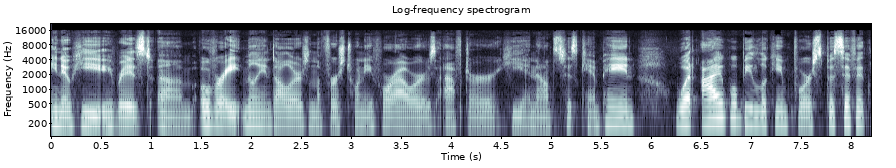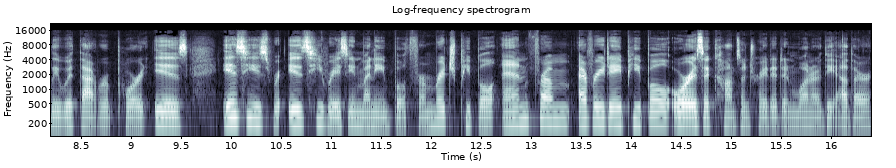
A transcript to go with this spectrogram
you know, he, he raised um, over $8 million in the first 24 hours after he announced his campaign. What I will be looking for specifically with that report is is he's is he raising money both from rich people and from everyday people, or is it concentrated in one or the other?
